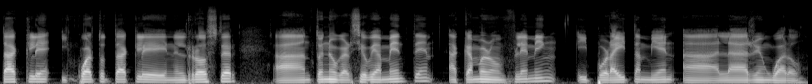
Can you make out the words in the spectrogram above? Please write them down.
tackle y cuarto tackle en el roster a Antonio García obviamente, a Cameron Fleming y por ahí también a Larry Waddle.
